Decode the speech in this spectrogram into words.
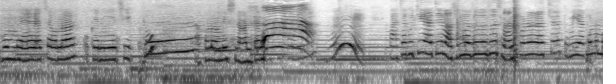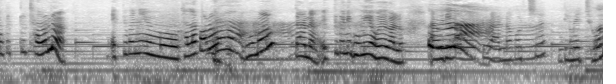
ঘুম ভেঙে গেছে ওনার। ওকে নিয়েছি একটু। এখন আমি স্নান টান কাচাকুচি আছে বাসন মাজার আছে স্নান করার আছে। তুমি এখন আমাকে একটু ছাড়ো না? একটুখানি খেলা করো ঘুমাও। তা না একটুখানি ঘুমিয়ে হয়ে গেল। আর মা একটু রান্না করছে ডিমের ঝোল।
